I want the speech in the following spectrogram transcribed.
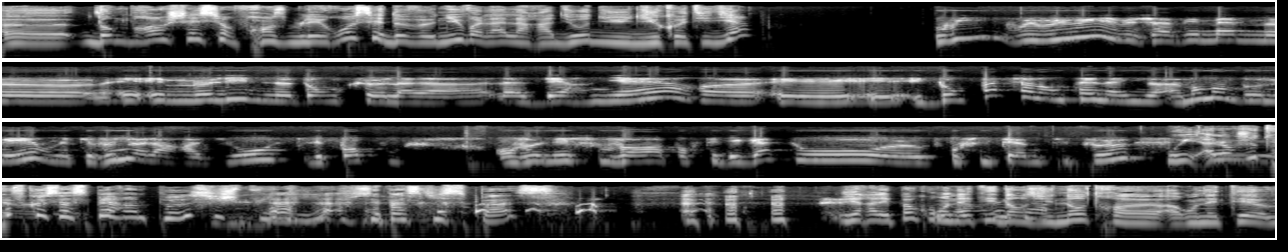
euh, donc branché sur France Blaireau, c'est devenu voilà la radio du, du quotidien. Oui, oui, oui, oui. J'avais même euh, donc euh, la, la dernière, euh, et, et donc passé à l'antenne à, une- à un moment donné. On était venu à la radio. C'était l'époque où on venait souvent apporter des gâteaux, euh, profiter un petit peu. Oui, alors je trouve que ça se perd un peu, si je puis dire. Je sais pas ce qui se passe. Dire à l'époque où on était dans une autre euh, on était euh,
